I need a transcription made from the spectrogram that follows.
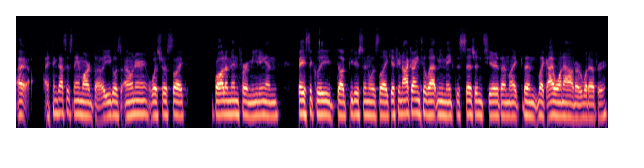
I I think that's his name, or the Eagles owner, was just like brought him in for a meeting and basically Doug Pederson was like, if you're not going to let me make decisions here, then like then like I want out or whatever.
